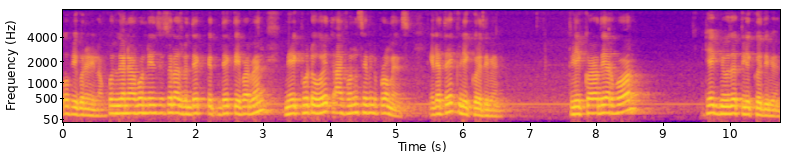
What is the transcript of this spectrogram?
কপি করে নিলাম। কপি করে নেওয়ার পর নিচে চলে আসবেন, দেখতে, দেখতেই পারবেন make photo with iPhone seven pro max এটাতে ক্লিক করে দিবেন। ক্লিক করা দেওয়ার পর ঠিক ভিউতে ক্লিক করে দিবেন।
